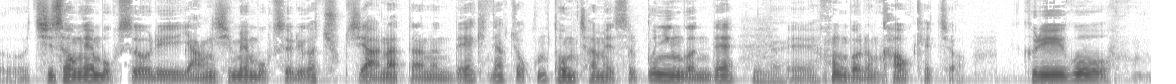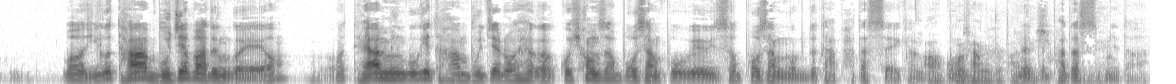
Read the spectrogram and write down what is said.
어, 지성의 목소리, 양심의 목소리가 죽지 않았다는데 그냥 조금 동참했을 뿐인 건데 네. 예, 형벌은 가혹했죠. 그리고 뭐 이거 다 무죄 받은 거예요. 어, 대한민국이 다 무죄로 해갖고 형사보상법에 의해서 보상금도 다 받았어요 결국. 아, 보상도 네, 받으시고. 받았습니다.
